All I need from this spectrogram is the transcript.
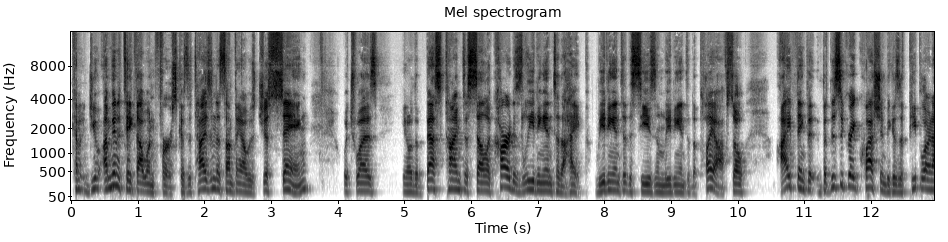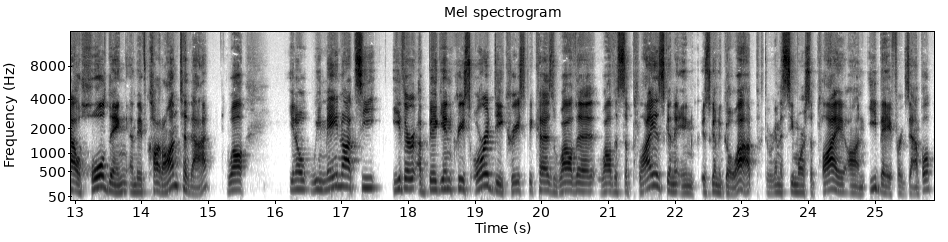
Can, you, I'm going to take that one first because it ties into something I was just saying, which was, you know, the best time to sell a card is leading into the hype, leading into the season, leading into the playoffs. So I think that, but this is a great question because if people are now holding and they've caught on to that, well, you know, we may not see either a big increase or a decrease because while the while the supply is going to is going to go up, we're going to see more supply on eBay, for example.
